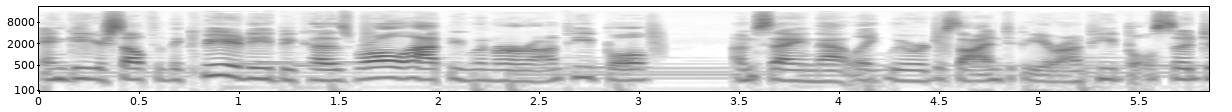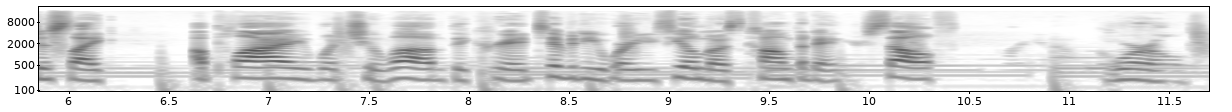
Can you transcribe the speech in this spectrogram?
and get yourself in the community because we're all happy when we're around people. I'm saying that like we were designed to be around people, so just like apply what you love, the creativity where you feel most confident yourself, bring it out the world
